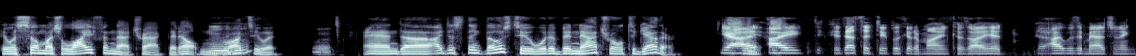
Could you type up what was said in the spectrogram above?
There was so much life in that track that Elton brought to it, and uh, I just think those two would have been natural together. Yeah, I, I that's a duplicate of mine because I had I was imagining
